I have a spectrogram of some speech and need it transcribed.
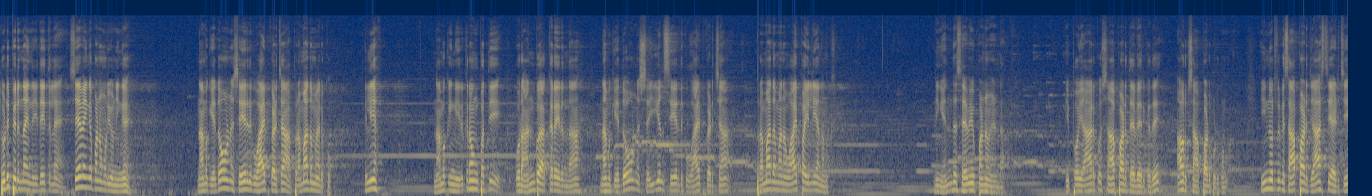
துடிப்பு இருந்தால் இந்த இதயத்தில் சேவை எங்கே பண்ண முடியும் நீங்கள் நமக்கு ஏதோ ஒன்று செய்கிறதுக்கு வாய்ப்பு கிடைச்சா பிரமாதமாக இருக்கும். இல்லையா? நமக்கு இங்கே இருக்கிறவங்க பற்றி ஒரு அன்பு அக்கறை இருந்தால் நமக்கு ஏதோ ஒன்று செய்யல் செய்கிறதுக்கு வாய்ப்பு கிடைச்சா பிரமாதமான வாய்ப்பா இல்லையா நமக்கு? நீங்கள் எந்த சேவையும் பண்ண வேண்டாம். இப்போது யாருக்கும் சாப்பாடு தேவை இருக்குது அவருக்கு சாப்பாடு கொடுக்கணும். இன்னொருத்தருக்கு சாப்பாடு ஜாஸ்தி ஆகிடுச்சு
